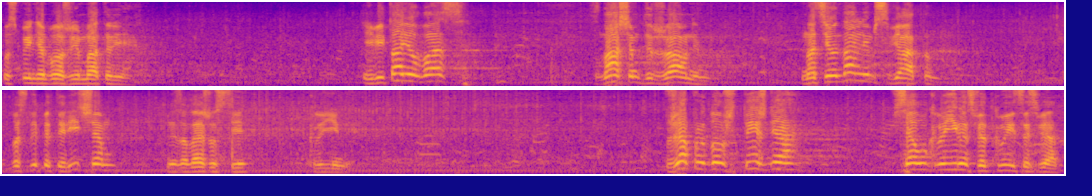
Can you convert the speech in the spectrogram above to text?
Успіння Божої Матері. І вітаю вас з нашим державним національним святом 25-річчям незалежності країни. Вже впродовж тижня вся Україна святкує це свято.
